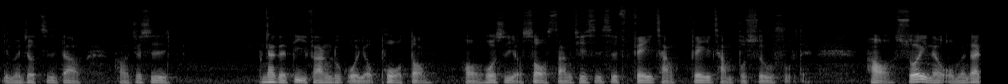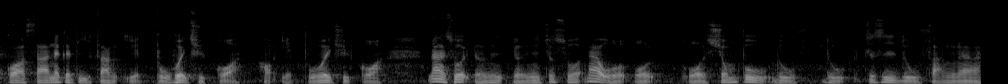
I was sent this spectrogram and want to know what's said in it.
你们就知道，好，就是那个地方如果有破洞。哦，或是有受伤，其实是非常非常不舒服的。好，所以呢，我们在刮痧那个地方也不会去刮，好，也不会去刮。那说有人有人就说，那我我我胸部乳乳就是乳房啊，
